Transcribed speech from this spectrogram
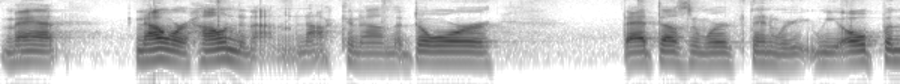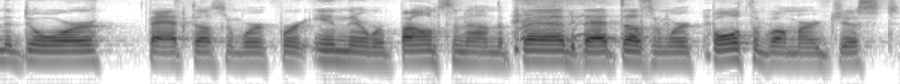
Matt, now we're hounding on him, knocking on the door. That doesn't work. Then we, we open the door. That doesn't work. We're in there. We're bouncing on the bed. That doesn't work. Both of them are just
